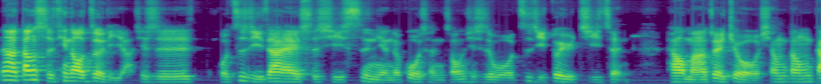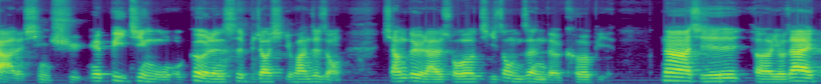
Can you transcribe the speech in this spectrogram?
那当时听到这里啊，其实我自己在实习四年的过程中，其实我自己对于急诊。还有麻醉就有相当大的兴趣，因为毕竟我个人是比较喜欢这种相对来说急重症的科别。那其实呃有在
